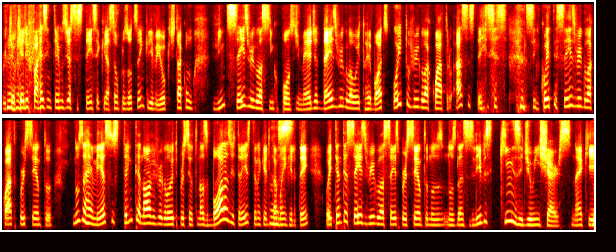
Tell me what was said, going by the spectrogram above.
Porque o que ele faz em termos de assistência e criação para os outros é incrível. O Jokic está com 26,5 pontos de média, 10,8 rebotes, 8,4 assistências, 56,4% nos arremessos, 39,8% nas bolas de três, tendo aquele Nossa. tamanho que ele tem, 86,6% nos, nos, lances livres, 15 de win shares, né? Que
